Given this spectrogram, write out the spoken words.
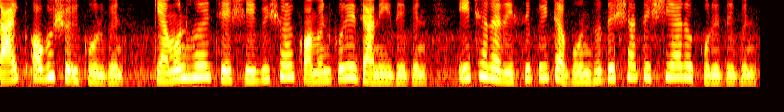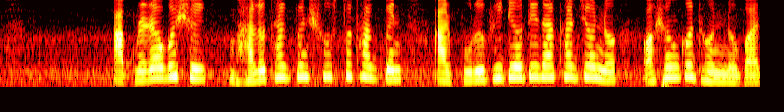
লাইক অবশ্যই করবেন। কেমন হয়েছে সে বিষয়ে কমেন্ট করে জানিয়ে দেবেন। এছাড়া রেসিপিটা বন্ধুদের সাথে শেয়ারও করে দেবেন। আপনারা অবশ্যই ভালো থাকবেন, সুস্থ থাকবেন, আর পুরো ভিডিওটি দেখার জন্য অসংখ্য ধন্যবাদ।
